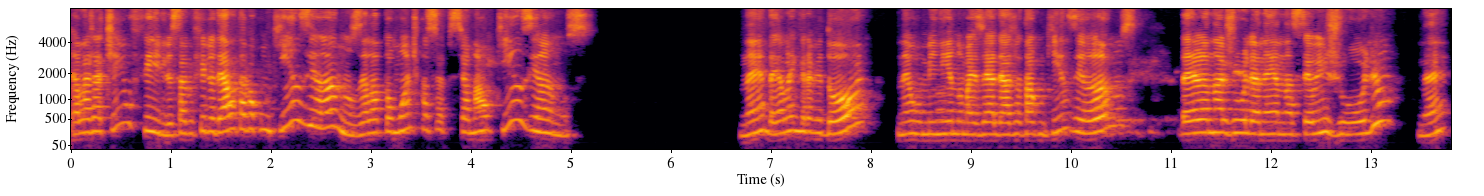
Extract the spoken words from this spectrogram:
ela já tinha um filho, sabe? O filho dela estava com 15 anos, ela tomou anticoncepcional 15 anos. Né? Daí ela engravidou, né? O menino mais velho dela já estava com 15 anos. Daí a Ana Júlia, né, nasceu em julho, né?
